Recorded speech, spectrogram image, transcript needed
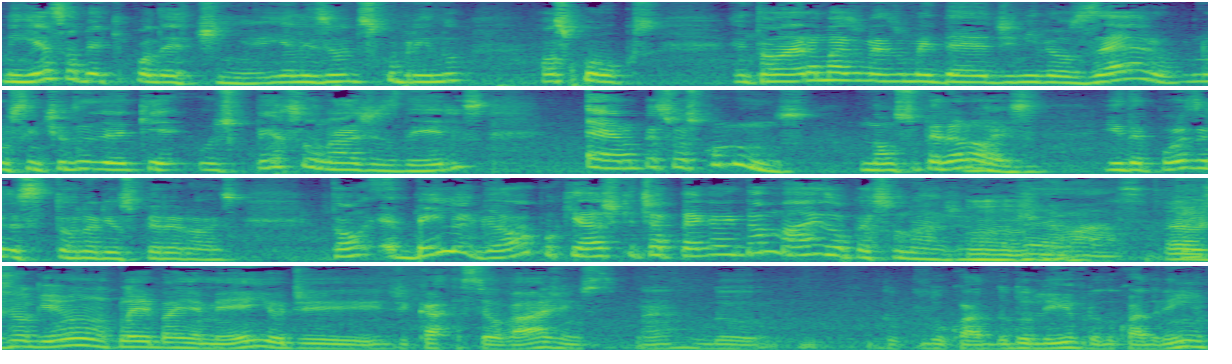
ninguém ia saber que poder tinha, e eles iam descobrindo aos poucos. Então era mais ou menos uma ideia de nível zero, no sentido de que os personagens deles eram pessoas comuns, não super-heróis. E depois eles se tornariam super-heróis. Então é bem legal porque acho que te apega ainda mais ao personagem. eu Uhum. acho. É massa. É, Eu joguei um play by e-mail de, de cartas selvagens, né? Do, do, do, quadro, do livro, do quadrinho.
